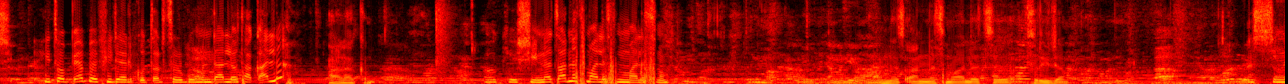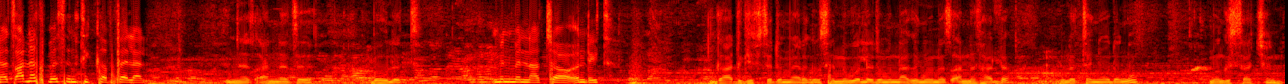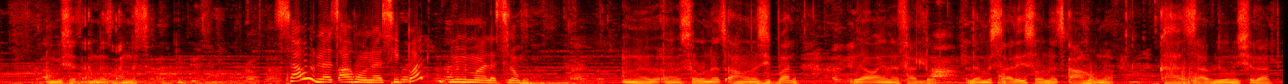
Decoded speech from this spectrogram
ኢትዮጵያ በፊደል ቁጥር ትርጉም እንዳለው ታውቃለህ? አላቅም። okay፣ እሺ። ነጻነት ማለት ምን ማለት ነው? ነጻነት ማለት freedom። እሺ፣ ነጻነት በስንት ይከፈላል? ነጻነት በሁለት ምን ምን ናቸው? እንዴት? God gifted የሚያደርገን ስንወለድ የምናገኘው ነጻነት አለ። ሁለተኛው ደግሞ መንግስታችን የሚሰጠን ነጻነት። ሰው ነጻ ሆነ ሲባል ምን ማለት ነው? ሰው ነጻ ሆነ ሲባል ያው አይነት አለው። ለምሳሌ ሰው ነጻ ሆነ ከሀሳብ ሊሆን ይችላል፣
